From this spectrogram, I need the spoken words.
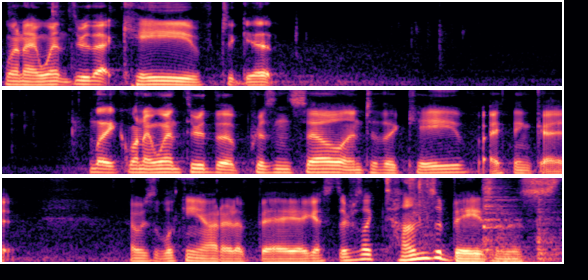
when I went through that cave to get, like when I went through the prison cell into the cave, I think I, I was looking out at a bay. I guess there's like tons of bays in this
